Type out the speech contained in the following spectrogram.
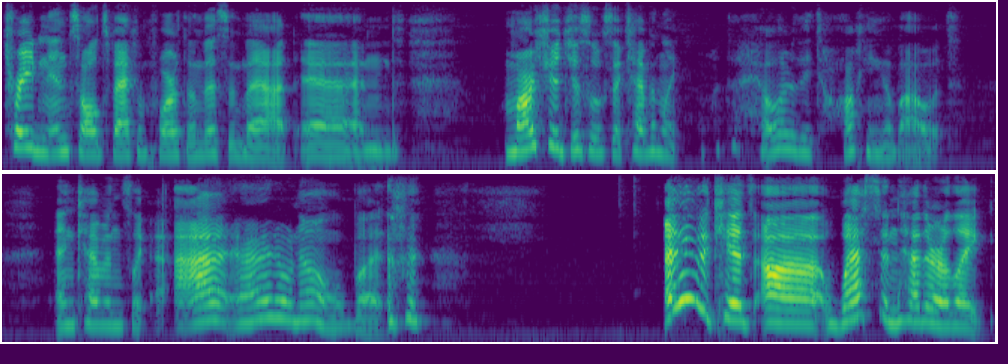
trading insults back and forth on this and that, and Marsha just looks at Kevin like, what the hell are they talking about? And Kevin's like, I I don't know, but I think the kids, uh, Wes and Heather are like,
